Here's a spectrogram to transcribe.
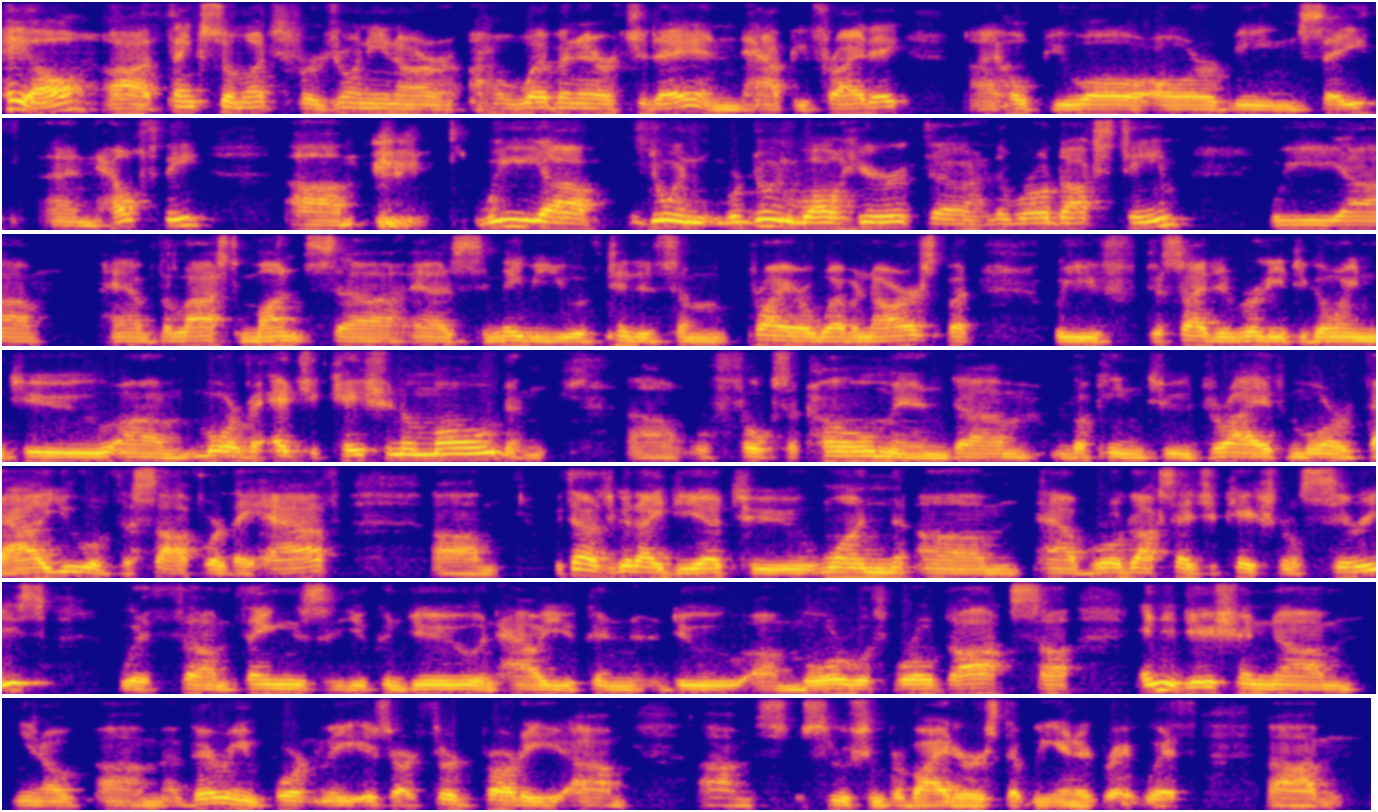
Hey all, uh, thanks so much for joining our webinar today and happy Friday. I hope you all are being safe and healthy. Um, we uh, doing we're doing well here at the, the Worldox team. We uh, have the last months, uh, as maybe you have attended some prior webinars, but we've decided really to go into um, more of an educational mode and uh, with folks at home and um, looking to drive more value of the software they have. Um, we thought it was a good idea to one um, have Worldox educational series with um, things you can do and how you can do um, more with Worldox. Uh, in addition, um, you know, um, very importantly is our third-party um, um, solution providers that we integrate with. you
